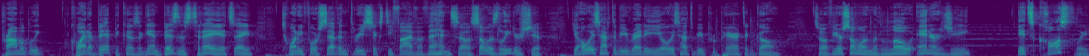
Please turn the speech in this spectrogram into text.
Probably quite a bit because, again, business today, it's a 24 7, 365 event. So, so is leadership. You always have to be ready, you always have to be prepared to go. So, if you're someone with low energy, it's costly.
